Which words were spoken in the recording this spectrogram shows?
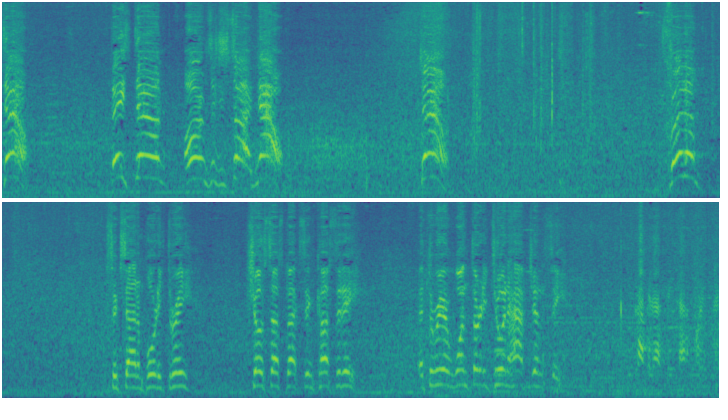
Down! Face down, arms at your side, now! Down! Spread them! 6 Adam 43. Show suspects in custody at the rear of 132 and a half Genesee. Copy that, 6 Adam 43.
